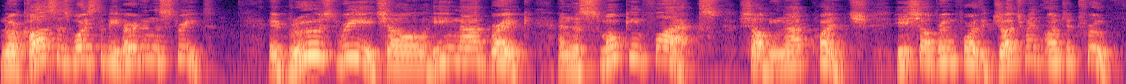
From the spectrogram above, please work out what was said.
nor cause his voice to be heard in the street. A bruised reed shall he not break, and the smoking flax shall he not quench. He shall bring forth judgment unto truth.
